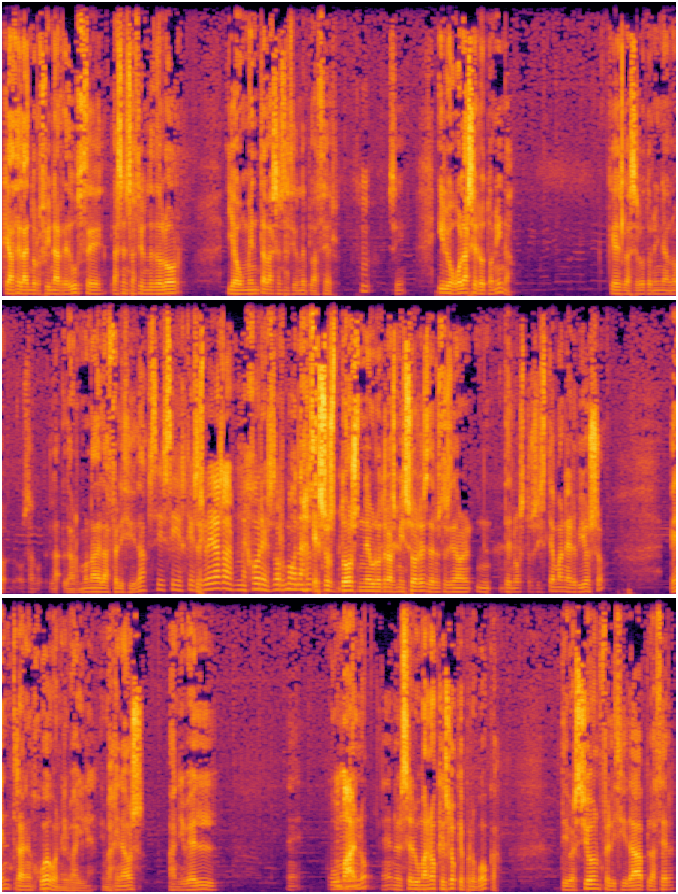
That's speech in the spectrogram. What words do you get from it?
que hace la endorfina? Reduce la sensación de dolor y aumenta la sensación de placer. Mm. ¿sí? Y luego la serotonina. ¿Qué es la serotonina? Lo- o sea, la, la hormona de la felicidad. Sí, sí, es que Entonces, segregas las mejores hormonas. Esos dos neurotransmisores de nuestro, sistema, de nuestro sistema nervioso entran en juego en el baile. Imaginaos a nivel eh, humano, eh, en el ser humano, qué es lo que provoca. Diversión, felicidad, placer.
